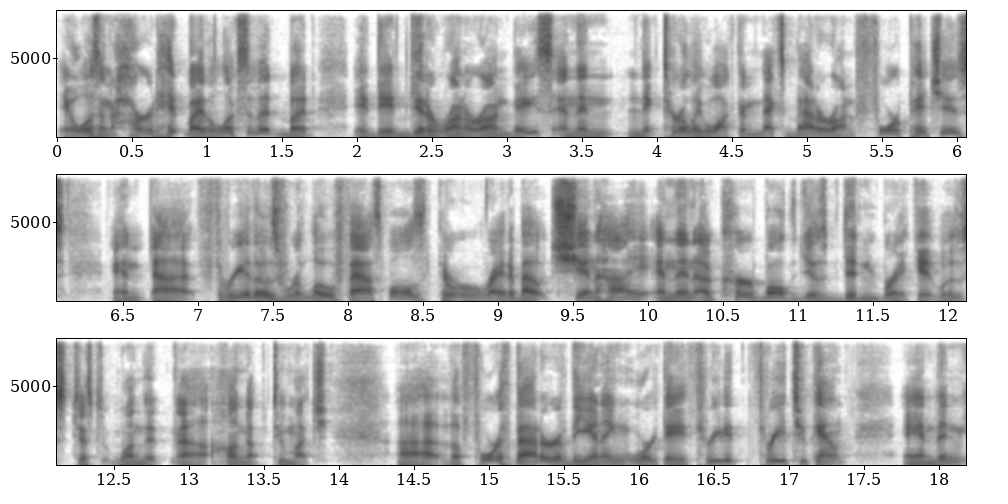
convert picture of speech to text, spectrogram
It wasn't hard hit by the looks of it, but it did get a runner on base. And then Nik Turley walked the next batter on four pitches, and uh, three of those were low fastballs that were right about shin high, and then a curveball that just didn't break. It was just one that uh, hung up too much. Uh, the fourth batter of the inning worked a 3 3 2 count and then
